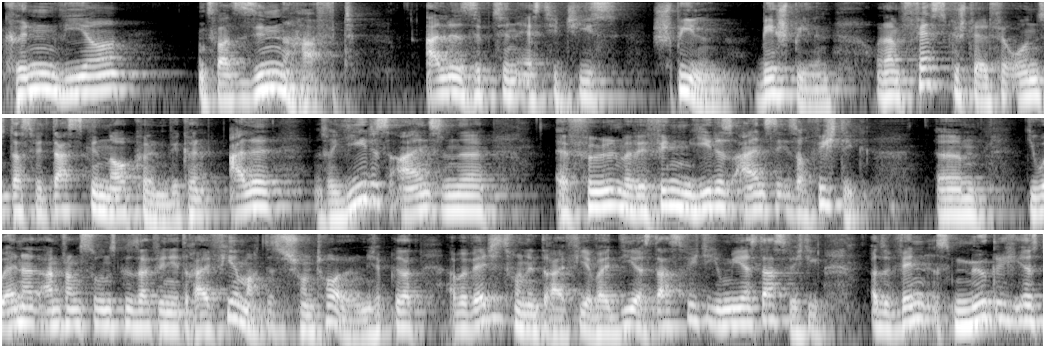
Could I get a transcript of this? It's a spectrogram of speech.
können wir, und zwar sinnhaft, alle 17 SDGs spielen, bespielen und haben festgestellt für uns, dass wir das genau können. Wir können alle, also jedes einzelne erfüllen, weil wir finden, jedes einzelne ist auch wichtig. Ähm, die UN hat anfangs zu uns gesagt, wenn ihr drei, vier macht, das ist schon toll. Und ich habe gesagt, aber welches von den drei, vier? Weil dir ist das wichtig und mir ist das wichtig. Also wenn es möglich ist,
